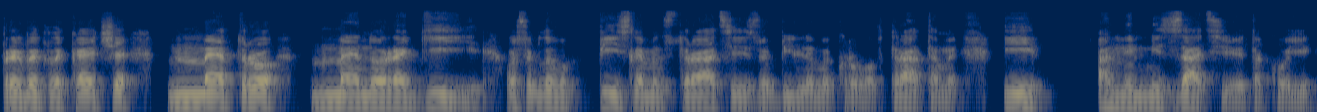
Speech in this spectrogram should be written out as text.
при викликаючи метроменорагії, особливо після менструації з обільними крововтратами і анемізацією такої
